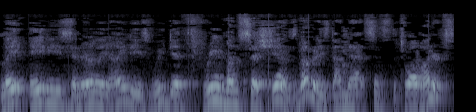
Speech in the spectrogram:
late 80s and early 90s. We did three month sessions. Nobody's done that since the 1200s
